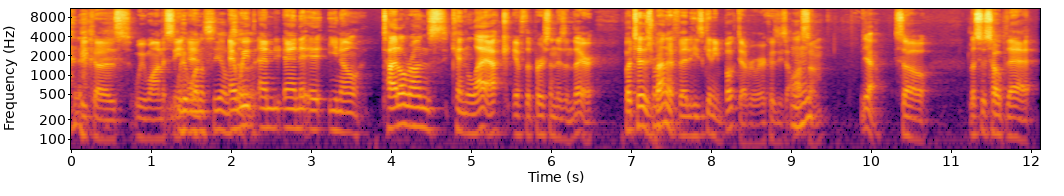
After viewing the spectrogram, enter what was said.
because we want to see. We and- wanna see him, and so- we and and it, you know title runs can lack if the person isn't there. But to his benefit, he's getting booked everywhere because he's awesome. Yeah. So let's just hope that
